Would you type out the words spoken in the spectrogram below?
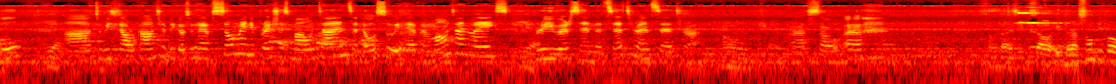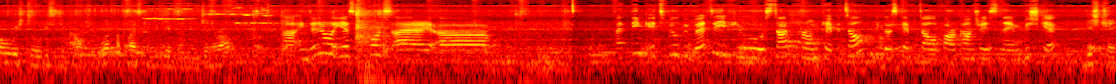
all yeah. uh, to visit our country because we have so many precious mountains and also we have uh, mountain lakes, Yeah. rivers, and etc. etc. Okay, so, uh, so that's it. So if there are some people who wish to visit your country, what advice can you give them in general? Uh, in general, yes, of course. I uh, I think it will be better if you start from capital because capital of our country is named Bishkek. Bishkek.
